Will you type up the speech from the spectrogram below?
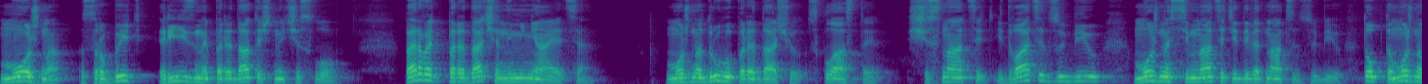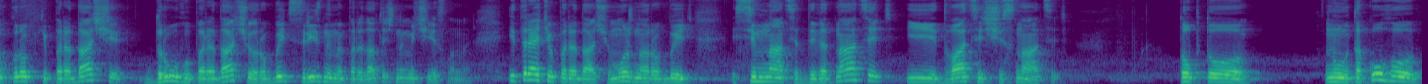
можна зробити різне передаточне число. Перша передача не міняється. Можна другу передачу скласти 16 і 20 зубів, можна 17 і 19 зубів. Тобто можна в коробці передачі другу передачу робити з різними передаточними числами. І третю передачу можна робити 17, 19 і 20, 16. Тобто, ну, такого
